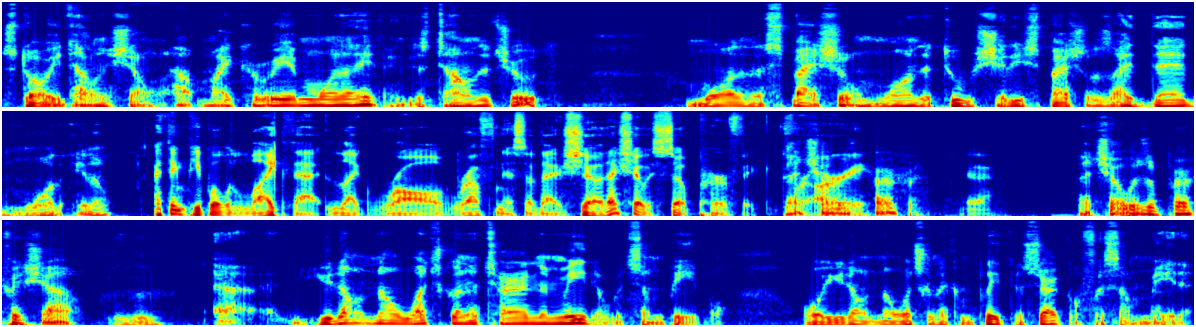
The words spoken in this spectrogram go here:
storytelling show helped my career more than anything, just telling the truth. More than a special, more than the two shitty specials I did, more, than, you know. I think people would like that, like raw roughness of that show. That show is so perfect That show Ari. was perfect. Yeah. That show was a perfect show. Uh, you don't know what's going to turn the meter with some people, or you don't know what's going to complete the circle for some meter.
